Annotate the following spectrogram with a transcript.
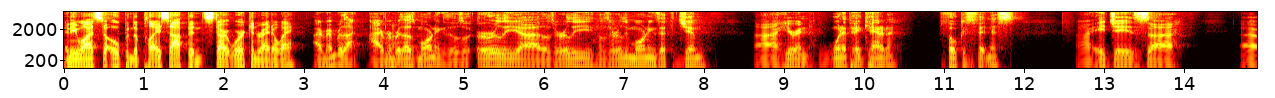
and he wants to open the place up and start working right away. I remember that. I remember those mornings. Those early, uh, those early, those early mornings at the gym uh, here in Winnipeg, Canada. Focus Fitness. Uh, uh, uh,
